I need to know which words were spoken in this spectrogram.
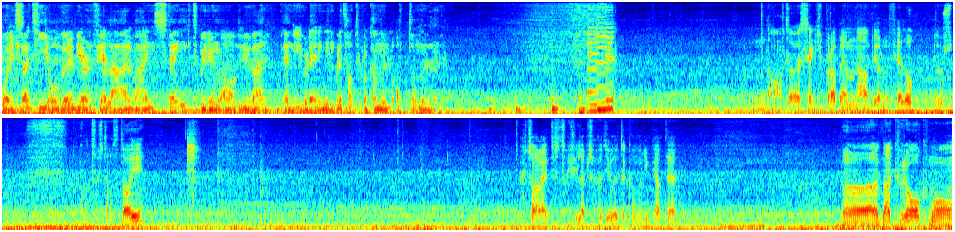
På rv. 10 over Bjørnfjell er veien stengt pga. uvær. En ny vurdering vil bli tatt klokka 08.00. No, to jest jakiś problem na Bjornfielu już. Stoi. Wczoraj też co chwilę przechodziły te komunikaty. E, na Krokmo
